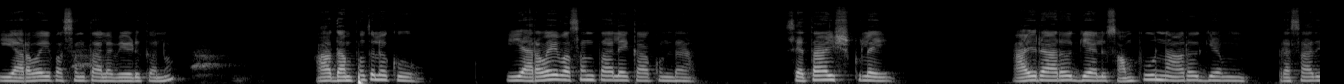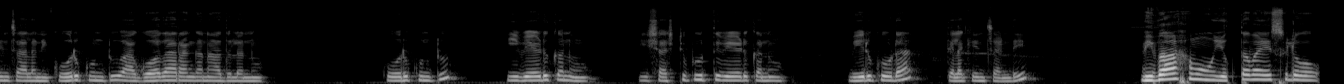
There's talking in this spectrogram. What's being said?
ఈ అరవై వసంతాల వేడుకను ఆ దంపతులకు ఈ అరవై వసంతాలే కాకుండా శతాయుష్కులై ఆయురారోగ్యాలు సంపూర్ణ ఆరోగ్యం ప్రసాదించాలని కోరుకుంటూ ఆ గోదారంగనాథులను కోరుకుంటూ ఈ వేడుకను ఈ షష్ఠిపూర్తి వేడుకను మీరు కూడా తిలకించండి. వివాహము యుక్త వయస్సులో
